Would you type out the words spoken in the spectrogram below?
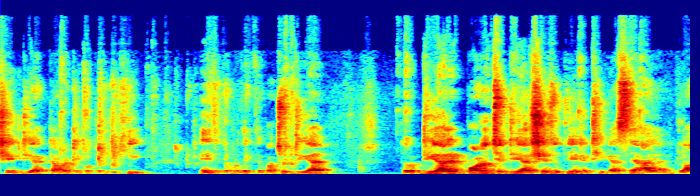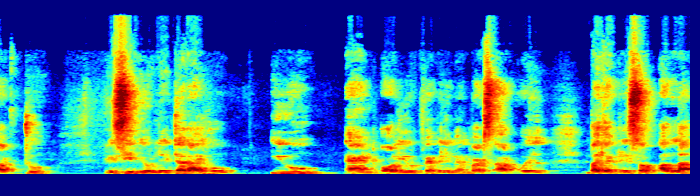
সেই ডিআরটা আমরা ঠিক মতো লিখি। এই যে তোমরা দেখতে পাচ্ছ ডিআর তো ডিআর এর পর হচ্ছে ডিআর সে যদি এটা ঠিক আছে I am glad to receive your letter I hope you and all your family members are well by the grace of Allah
